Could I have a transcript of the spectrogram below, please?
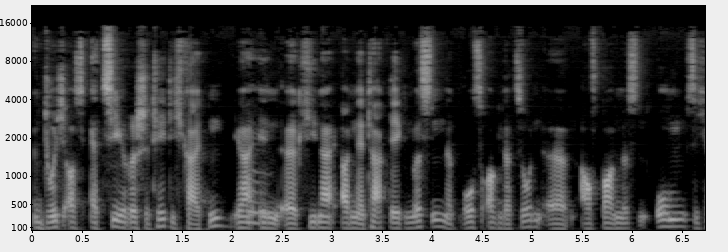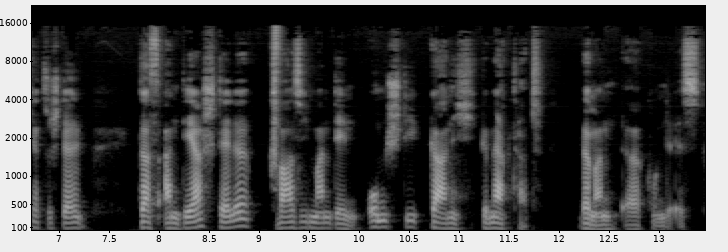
durchaus erzieherische Tätigkeiten ja mhm. in äh, China an den Tag legen müssen, eine große Organisation äh, aufbauen müssen, um sicherzustellen, dass an der Stelle quasi man den Umstieg gar nicht gemerkt hat, wenn man äh, Kunde ist.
